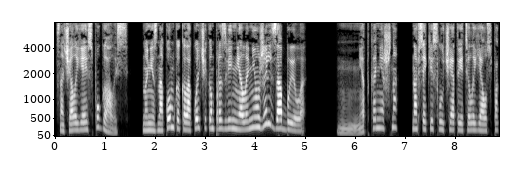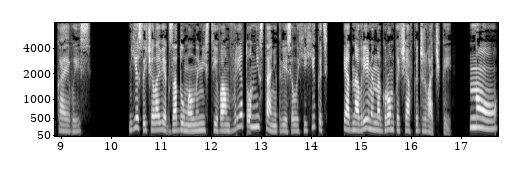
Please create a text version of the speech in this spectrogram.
Сначала я испугалась но незнакомка колокольчиком прозвенела. Неужели забыла? «Нет, конечно», — на всякий случай ответила я, успокаиваясь. «Если человек задумал нанести вам вред, он не станет весело хихикать и одновременно громко чавкать жвачкой. «Ну,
